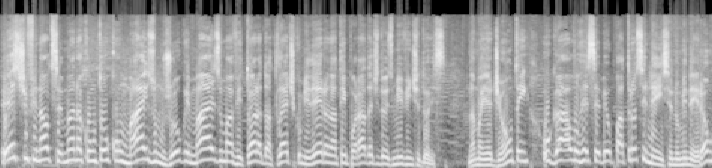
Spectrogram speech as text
Este final de semana contou com mais um jogo e mais uma vitória do Atlético Mineiro na temporada de 2022. Na manhã de ontem, o Galo recebeu o Patrocinense no Mineirão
